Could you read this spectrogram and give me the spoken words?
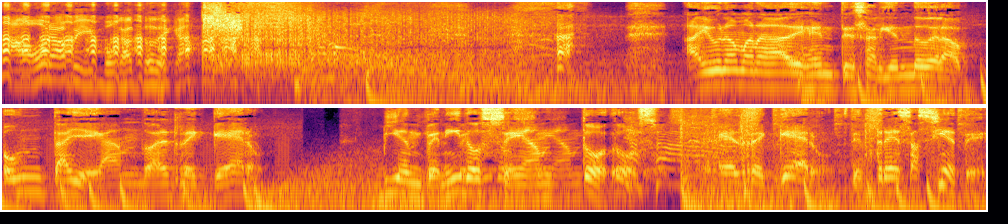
ahora mismo, canto de ca- Hay una manada de gente saliendo de la punta llegando al reguero. Bienvenidos sean todos. El reguero de 3 a 7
